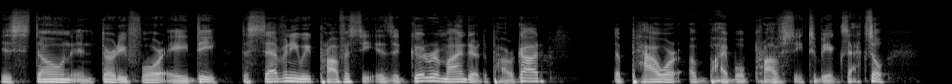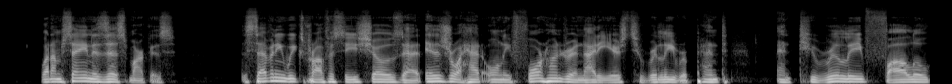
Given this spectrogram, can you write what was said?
is stoned in 34 AD. The 70 week prophecy is a good reminder of the power of God, the power of Bible prophecy to be exact. So, what I'm saying is this, Marcus. The 70 weeks prophecy shows that Israel had only 490 years to really repent and to really follow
